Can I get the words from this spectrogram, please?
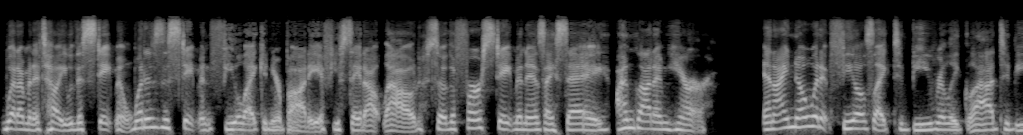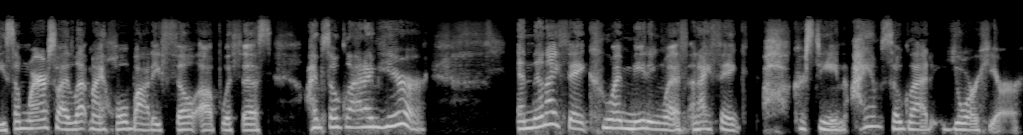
what i'm going to tell you this statement what does this statement feel like in your body if you say it out loud? So the first statement is i say i'm glad i'm here and I know what it feels like to be really glad to be somewhere. So I let my whole body fill up with this I'm so glad I'm here. And then I think who I'm meeting with, and I think, oh, Christine, I am so glad you're here.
